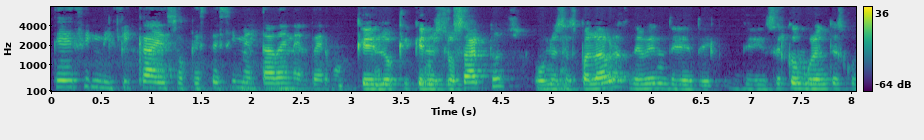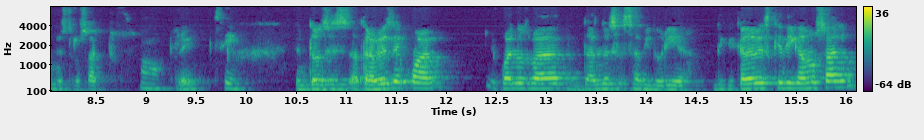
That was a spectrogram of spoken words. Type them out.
¿qué significa eso, que esté cimentada en el verbo? Que, lo que, que nuestros actos o nuestras palabras deben de, de- de ser congruentes con nuestros actos. Ok, ¿sí? Sí, Entonces, a través de Juan, Juan nos va dando esa sabiduría de que cada vez que digamos algo,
